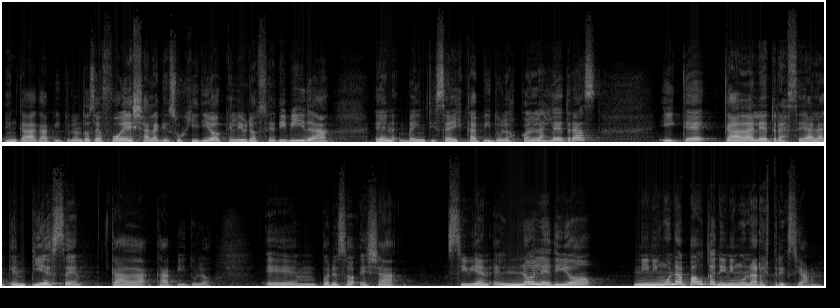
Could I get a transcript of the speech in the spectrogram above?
en cada capítulo. Entonces fue ella la que sugirió que el libro se divida en 26 capítulos con las letras y que cada letra sea la que empiece cada capítulo. Eh, por eso ella si bien él no le dio ni ninguna pauta ni ninguna restricción.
